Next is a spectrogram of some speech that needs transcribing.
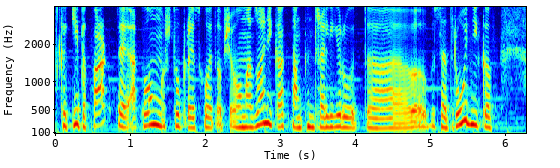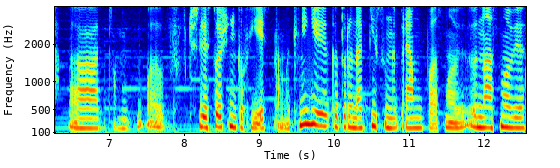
какие-то факты о том, что происходит вообще в Амазоне, как там контролируют э, сотрудников, Там, в числе источников есть там и книги, которые написаны прямо по основе, на основе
